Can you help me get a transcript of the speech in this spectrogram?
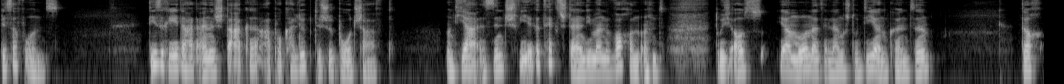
bis auf uns. Diese Rede hat eine starke apokalyptische Botschaft. Und ja, es sind schwierige Textstellen, die man Wochen und durchaus ja monatelang studieren könnte. Doch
